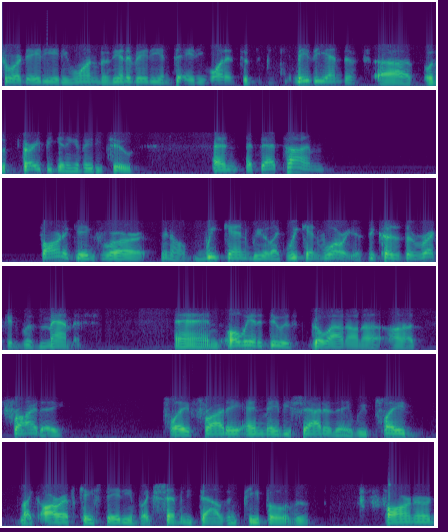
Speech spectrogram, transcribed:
toured 80, 81, to the end of 80 into 81, into maybe the end of, uh, or the very beginning of 82. And at that time, foreigner gigs were, you know, weekend, we were like weekend warriors because the record was mammoth. And all we had to do was go out on a, on a Friday, play Friday and maybe Saturday. We played like RFK Stadium, like 70,000 people. It was Foreigner,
